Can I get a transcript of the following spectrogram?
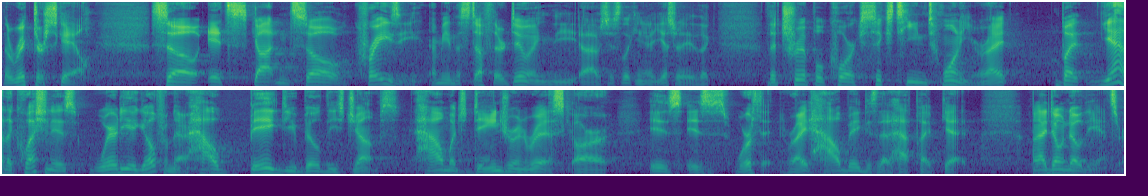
the Richter scale. So it's gotten so crazy. I mean, the stuff they're doing, the, uh, I was just looking at it yesterday, the, the triple cork 1620, right? But yeah, the question is, where do you go from there? How big do you build these jumps? How much danger and risk are is is worth it, right? How big does that half pipe get? I don't know the answer.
